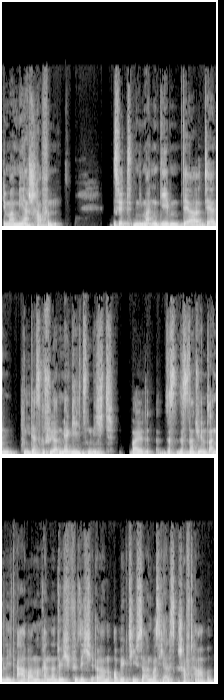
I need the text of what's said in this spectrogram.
immer mehr schaffen. Es wird niemanden geben, der, der nie das Gefühl hat, mehr geht nicht. Weil das, das ist natürlich uns angelegt, aber man kann natürlich für sich ähm, objektiv sagen, was ich alles geschafft habe.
